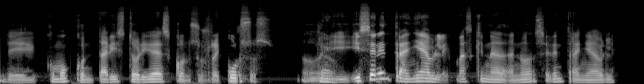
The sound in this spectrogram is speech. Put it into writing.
de cómo contar historias con sus recursos. ¿no? Claro. Y, y ser entrañable, más que nada, ¿no? Ser entrañable.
